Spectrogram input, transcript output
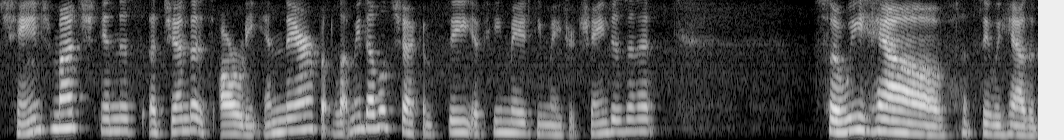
change much in this agenda. It's already in there, but let me double check and see if he made any major changes in it. So we have, let's see, we have the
